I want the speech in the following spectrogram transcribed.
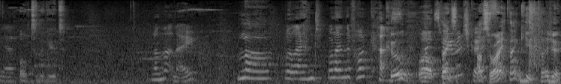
Yeah. all to the good. And on that note, La. we'll end we'll end the podcast. Cool. Well, thanks, thanks. very much, Chris. That's all right. Thank you. Pleasure.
